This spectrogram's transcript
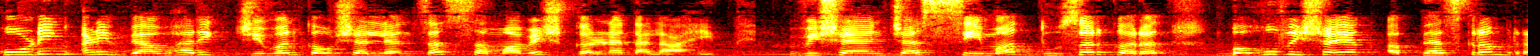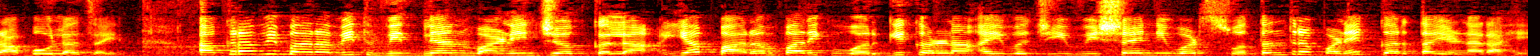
कोडिंग आणि व्यावहारिक जीवन कौशल्यांचा समावेश करण्यात आला आहे. विषयांच्या सीमा धुसर करत बहुविषयक अभ्यासक्रम राबवला जाईल. अकरावी बारावीत विज्ञान वाणिज्य कला या पारंपरिक वर्गीकरणाऐवजी विषय निवड स्वतंत्रपणे करता येणार आहे.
